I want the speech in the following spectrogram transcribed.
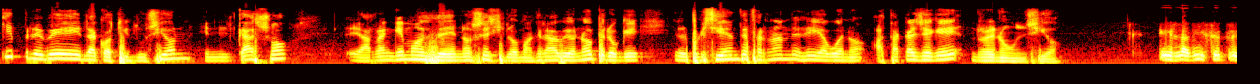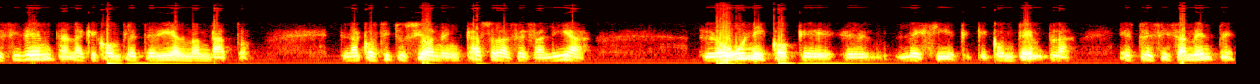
¿qué prevé la Constitución en el caso eh, arranquemos de, no sé si lo más grave o no, pero que el presidente Fernández diga, bueno, hasta acá llegué, renuncio. Es la vicepresidenta la que completaría el mandato. La Constitución, en caso de acefalía, lo único que, eh, que contempla es precisamente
